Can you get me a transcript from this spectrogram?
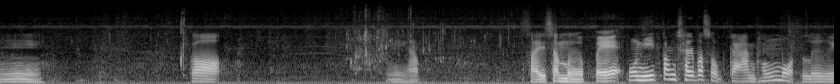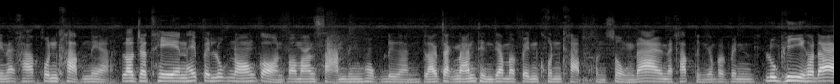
นี่ก็นี่ครับ ซส์เสมอเป๊ะ พวกนี้ต้องใช้ประสบการณ์ทั้งหมดเลยนะครับ คนขับเนี่ย เราจะเทรนให้เป็นลูกน้องก่อนประมาณ 3-6 เดือน หลังจากนั้นถึงจะมาเป็นคนขับขนส่งได้นะครับ ถึงจะมาเป็นลูกพี่เขาได้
